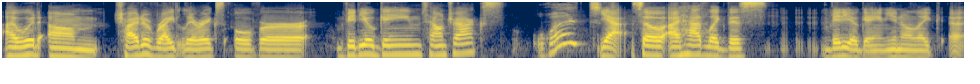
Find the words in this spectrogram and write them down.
I would um try to write lyrics over video game soundtracks. What? Yeah. So I had like this video game, you know, like uh,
